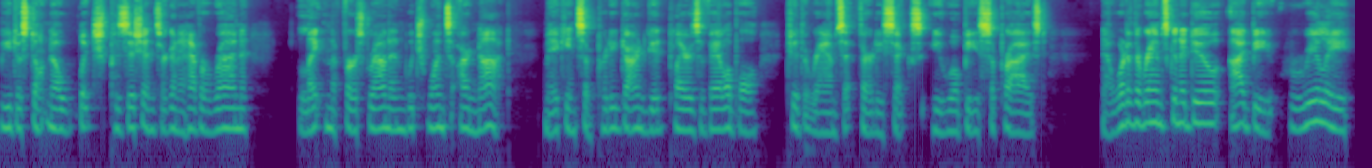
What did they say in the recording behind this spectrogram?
You just don't know which positions are going to have a run late in the first round and which ones are not, making some pretty darn good players available to the Rams at 36. You will be surprised. Now, what are the Rams going to do? I'd be really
